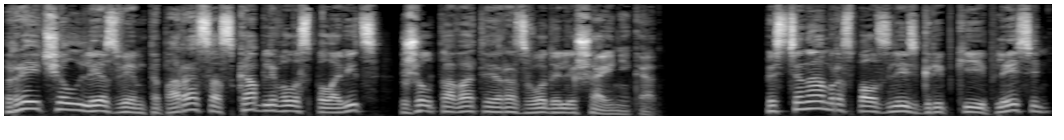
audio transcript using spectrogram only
Рэйчел лезвием топора соскабливала с половиц желтоватые разводы лишайника. По стенам расползлись грибки и плесень,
